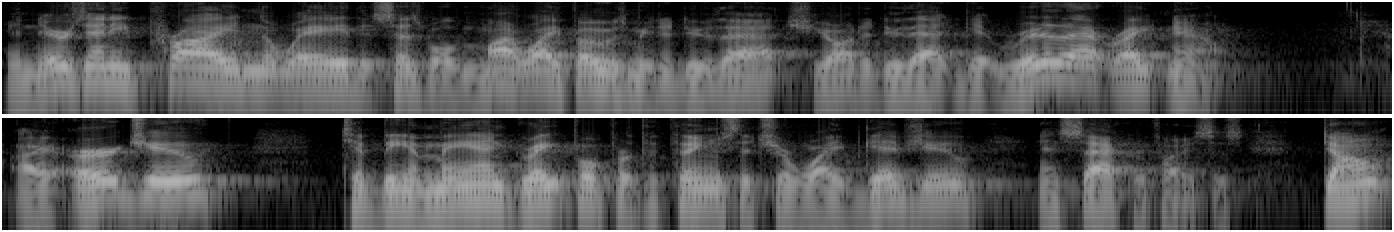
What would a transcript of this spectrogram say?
and there's any pride in the way that says, well, my wife owes me to do that, she ought to do that, get rid of that right now. I urge you to be a man grateful for the things that your wife gives you and sacrifices. Don't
